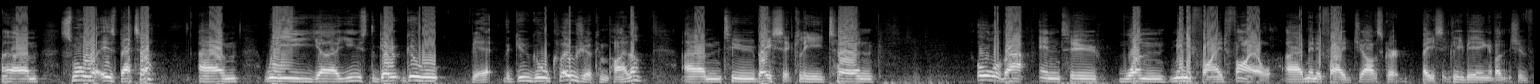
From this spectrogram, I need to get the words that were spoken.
um, smaller is better. Um, we uh, the Go Google bit, the Google Closure compiler, um, to basically turn all of that into one minified file. Uh, minified JavaScript basically being a bunch of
